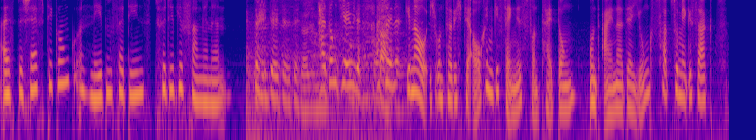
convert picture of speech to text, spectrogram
als Beschäftigung und Nebenverdienst für die Gefangenen. Genau, ich unterrichte auch im Gefängnis von Taidong. Und einer der Jungs hat zu mir gesagt,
